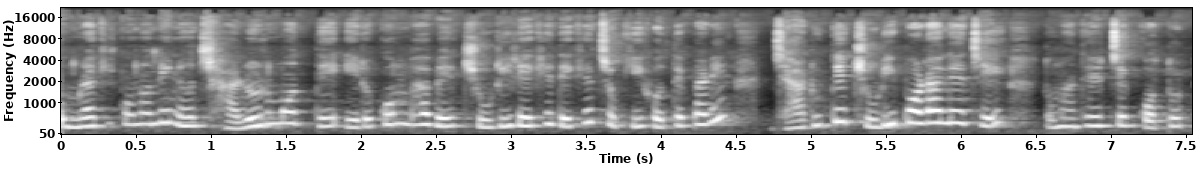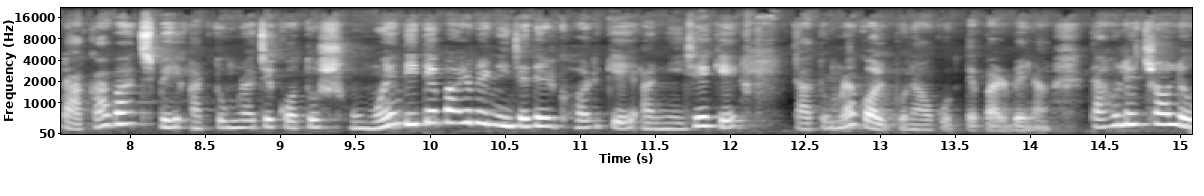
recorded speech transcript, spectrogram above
তোমরা কি কোনো দিনও ঝাড়ুর মধ্যে এরকমভাবে চুরি রেখে দেখেছ কি হতে পারে? ঝাড়ুতে চুরি পড়ালে যে তোমাদের যে কত টাকা বাঁচবে আর তোমরা যে কত সময় দিতে পারবে নিজেদের ঘরকে আর নিজেকে, তা তোমরা কল্পনাও করতে পারবে না। তাহলে চলো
